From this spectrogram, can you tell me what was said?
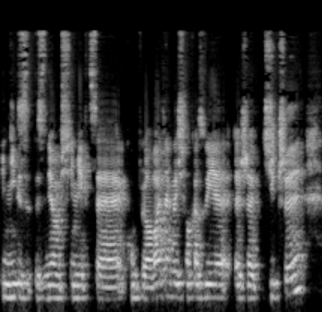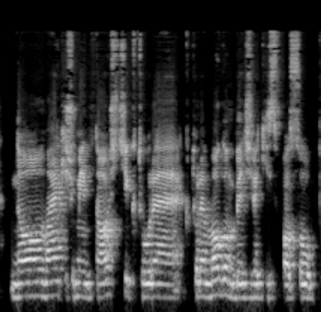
i nikt z, z nią się nie chce kumplować, nagle się okazuje, że dziczy no, ma jakieś umiejętności, które, które mogą być w jakiś sposób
